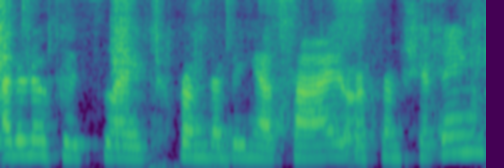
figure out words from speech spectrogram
I don't know if it's like from them being outside or from shipping,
